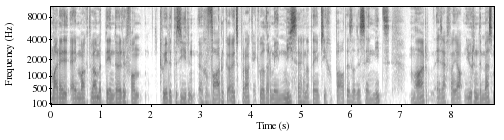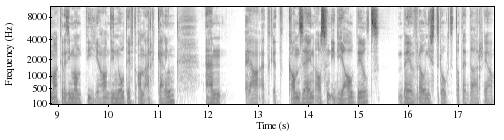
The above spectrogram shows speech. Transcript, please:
Maar hij, hij maakt wel meteen duidelijk van ik weet, het is hier een, gevaarlijke uitspraak. Ik wil daarmee niet zeggen dat hij een psychopaat is, dat is hij niet. Maar hij zegt van ja, Jurgen de Mesmaker is iemand die, ja, die nood heeft aan erkenning. En ja, het, het kan zijn als een ideaalbeeld bij een vrouw niet strookt, dat hij daar ja,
